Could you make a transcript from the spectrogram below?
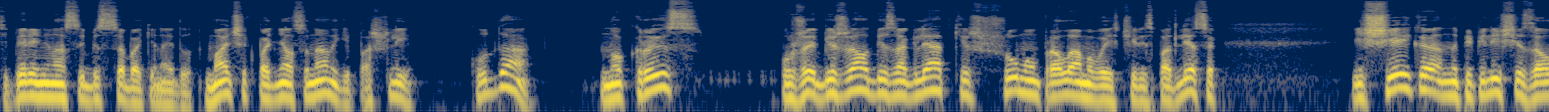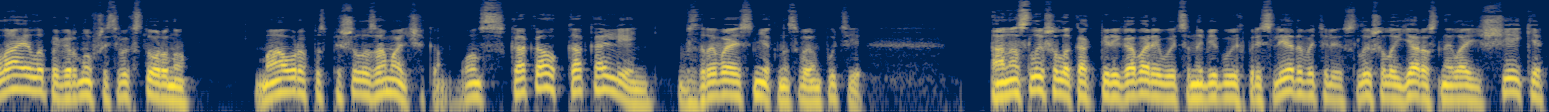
«Теперь они нас и без собаки найдут». Мальчик поднялся на ноги. «Пошли». «Куда?» Но крыс уже бежал без оглядки, шумом проламываясь через подлесок, — Ищейка на пепелище залаяла, повернувшись в их сторону. Маура поспешила за мальчиком. Он скакал, как олень, взрывая снег на своем пути. Она слышала, как переговариваются на бегу их преследователи, слышала яростный лай ищейки,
